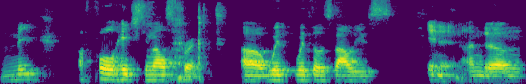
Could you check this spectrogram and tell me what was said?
make a full HTML string uh, with with those values in it and um,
